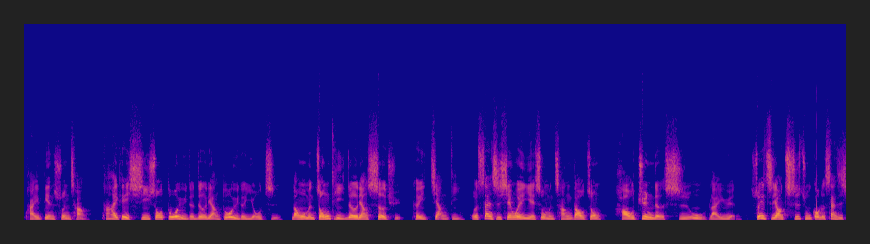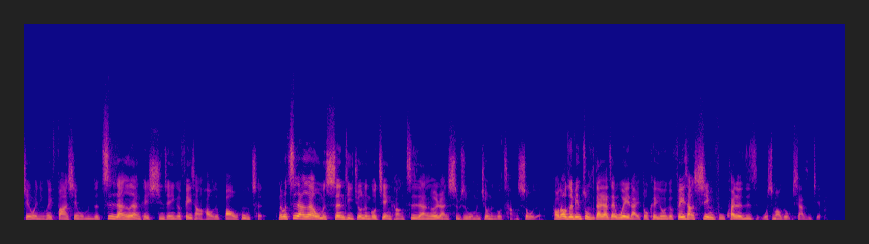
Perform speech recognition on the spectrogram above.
排便顺畅，它还可以吸收多余的热量、多余的油脂，让我们总体热量摄取。可以降低，而膳食纤维也是我们肠道中好菌的食物来源，所以只要吃足够的膳食纤维，你会发现我们的自然而然可以形成一个非常好的保护层。那么自然而然我们身体就能够健康，自然而然是不是我们就能够长寿的？好，到这边祝福大家在未来都可以拥有一个非常幸福快乐的日子。我是毛哥，我们下次见。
